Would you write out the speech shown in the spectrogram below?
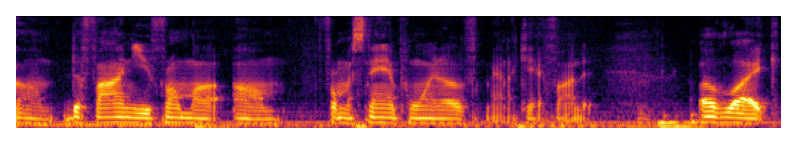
um, define you from a um, from a standpoint of man, I can't find it, of like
